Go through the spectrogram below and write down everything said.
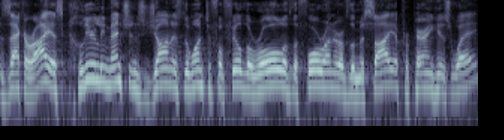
Zacharias clearly mentions John as the one to fulfill the role of the forerunner of the Messiah, preparing his way.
